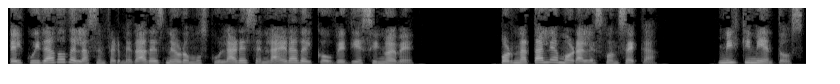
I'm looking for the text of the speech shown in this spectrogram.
El cuidado de las enfermedades neuromusculares en la era del COVID-19. Por Natalia Morales Fonseca. 1500.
